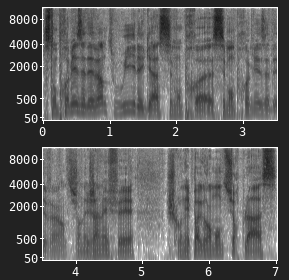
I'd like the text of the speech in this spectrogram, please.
C'est ton premier ZD20 Oui les gars, c'est mon, mon premier ZD20, j'en ai jamais fait. Je connais pas grand monde sur place.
